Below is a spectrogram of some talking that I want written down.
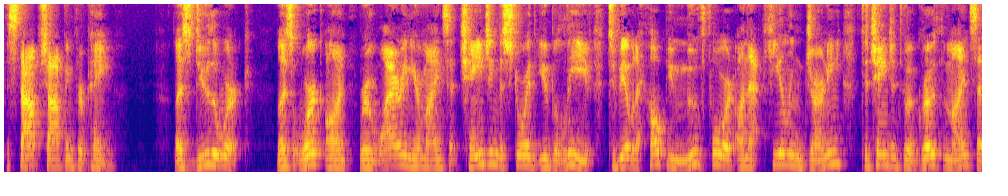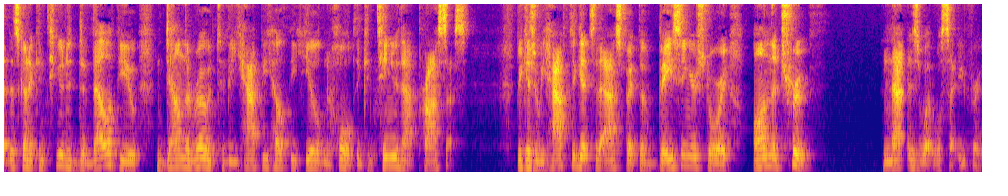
to stop shopping for pain. Let's do the work. Let's work on rewiring your mindset, changing the story that you believe to be able to help you move forward on that healing journey to change into a growth mindset that's going to continue to develop you down the road to be happy, healthy, healed, and whole, to continue that process. Because we have to get to the aspect of basing your story on the truth, and that is what will set you free.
